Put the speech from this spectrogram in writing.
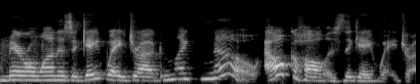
marijuana is a gateway drug, I'm like, no, alcohol is the gateway drug.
